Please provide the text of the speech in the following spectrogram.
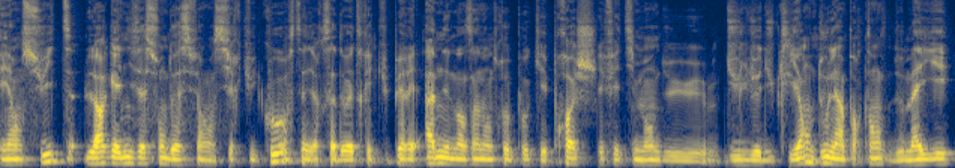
Et ensuite, l'organisation doit se faire en circuit court, c'est-à-dire que ça doit être récupéré, amené dans un entrepôt qui est proche, effectivement, du lieu du client, d'où l'importance de mailler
